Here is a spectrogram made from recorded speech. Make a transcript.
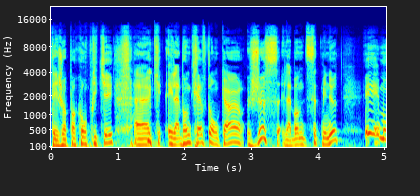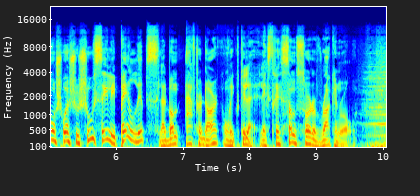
déjà pas compliqué. Euh, et l'album Crève ton cœur, juste l'album 17 minutes. Et mon choix chouchou, c'est les Pale Lips, l'album After Dark. On va écouter l'extrait Some Sort of Rock and Roll.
